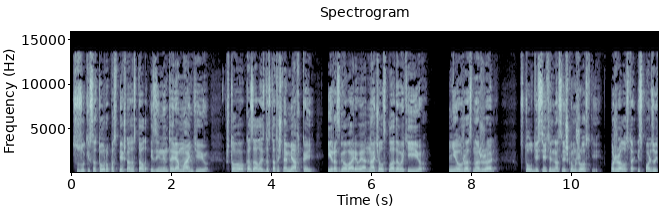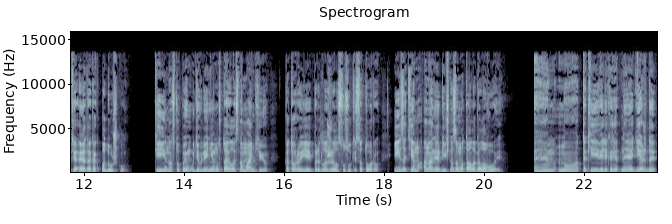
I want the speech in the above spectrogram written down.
Сузуки Сатору поспешно достал из инвентаря мантию, что казалось достаточно мягкой, и, разговаривая, начал складывать ее. Мне ужасно жаль. Стул действительно слишком жесткий. Пожалуйста, используйте это как подушку. Киина с тупым удивлением уставилась на мантию, которую ей предложил Сузуки Сатору, и затем она энергично замотала головой. «Эм, но такие великолепные одежды,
